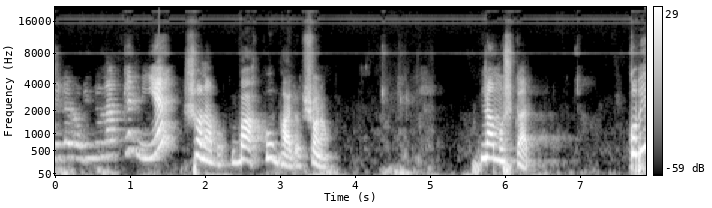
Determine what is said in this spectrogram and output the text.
যেটা রবীন্দ্রনাথকে নিয়ে শোনাবো। বাহ খুব ভালো শোনাও। নমস্কার। কবি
